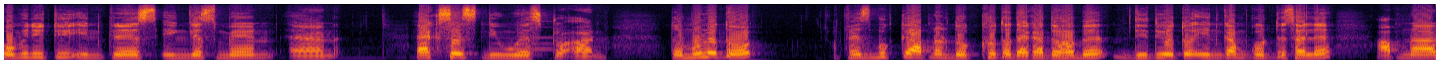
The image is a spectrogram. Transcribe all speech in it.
community increase engagement and access new ways to earn তো মূলত ফেসবুককে আপনার দক্ষতা দেখাতে হবে। দ্বিতীয়ত ইনকাম করতে চাইলে আপনার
